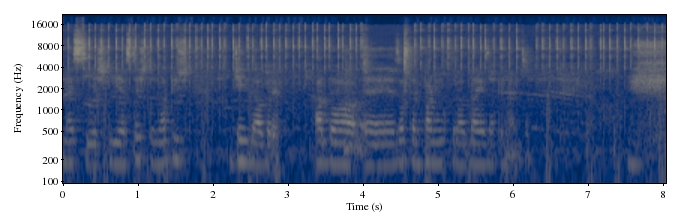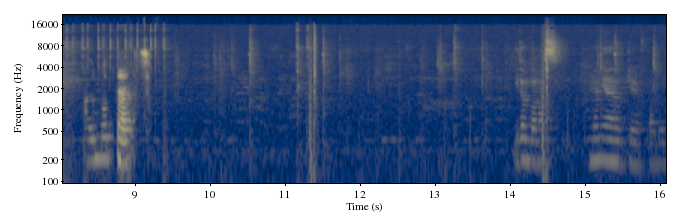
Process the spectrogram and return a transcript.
Messi, jeśli jesteś, to napisz dzień dobry. Albo e, zostań panią, która oddaje za pieniądze. Albo tec. Idą do nas. No nie, gdzie wpadłem?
